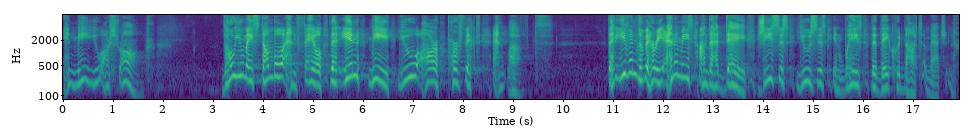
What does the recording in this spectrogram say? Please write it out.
in me you are strong though you may stumble and fail, that in me you are perfect and loved. That even the very enemies on that day, Jesus uses in ways that they could not imagine.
